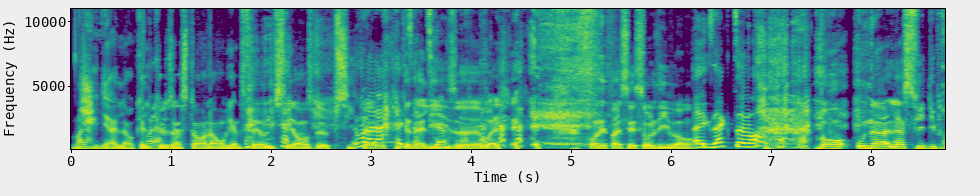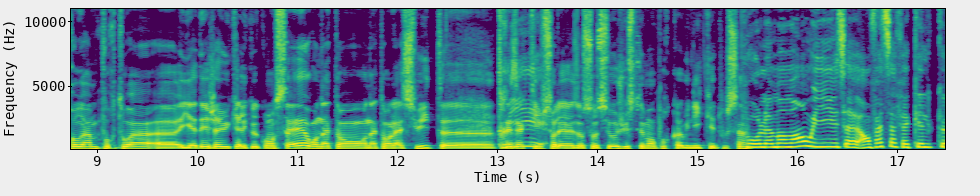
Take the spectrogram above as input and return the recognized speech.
Voilà. Génial. En quelques instants, là, on vient de faire une séance de psychanalyse. Euh, on est passé sur le divan. Exactement. bon, Ouna, la suite du programme pour toi. Euh, il y a déjà eu quelques concerts. On attend, on attend la suite. très actif sur les réseaux sociaux justement pour communiquer tout ça. Pour le moment, oui. Ça, en fait, ça fait quelques,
